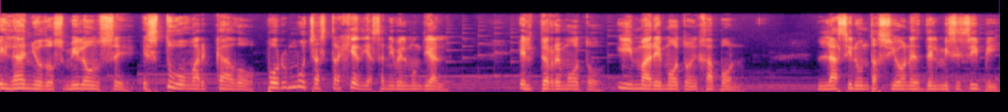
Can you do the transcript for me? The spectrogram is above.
El año 2011 estuvo marcado por muchas tragedias a nivel mundial. El terremoto y maremoto en Japón, las inundaciones del Mississippi,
